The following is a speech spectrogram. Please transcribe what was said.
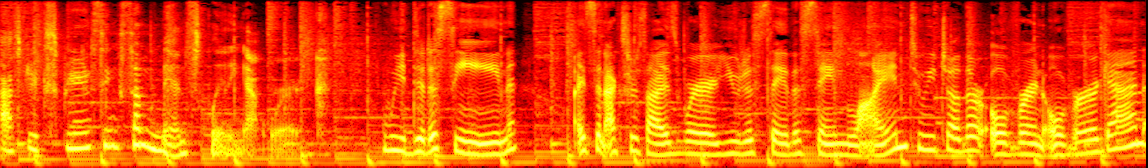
after experiencing some mansplaining at work. We did a scene. It's an exercise where you just say the same line to each other over and over again.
